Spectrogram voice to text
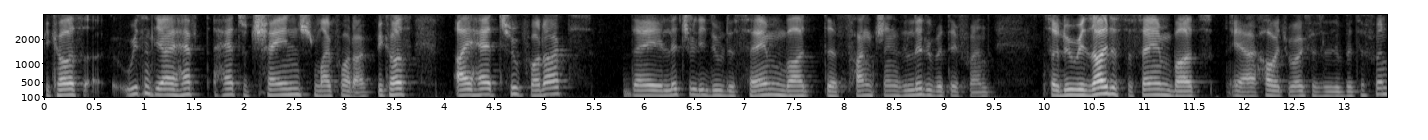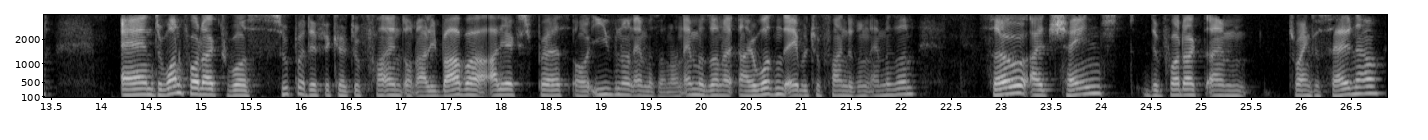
Because recently I have had to change my product because I had two products. They literally do the same, but the function is a little bit different. So the result is the same, but yeah, how it works is a little bit different. And one product was super difficult to find on Alibaba, AliExpress, or even on Amazon. On Amazon, I, wasn't able to find it on Amazon. So I changed the product I'm trying to sell now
